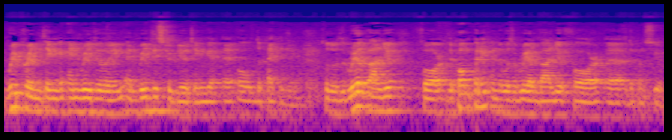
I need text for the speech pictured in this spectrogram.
reprinting and redoing and redistributing uh, all the packaging. So there was a real value for the company and there was a real value for uh, the consumer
